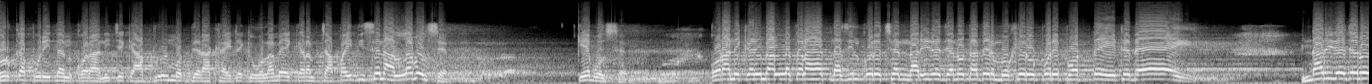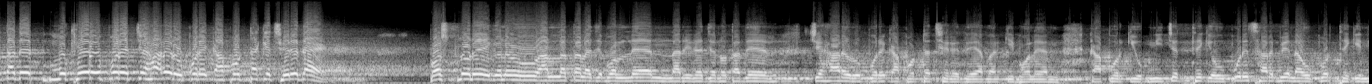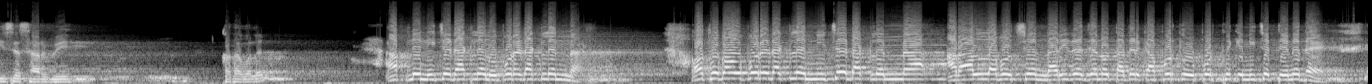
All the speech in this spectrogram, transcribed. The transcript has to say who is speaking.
Speaker 1: বোরকা পরিধান করা, নিজেকে আব্রুর মধ্যে রাখা, এটাকে ওলামায়ে কেরাম চাপাই দিছেন, আল্লাহ বলছেন। কে বলছেন? কোরআনে কারিম আল্লাহ তালা নাজিল করেছেন, নারীরা যেন তাদের মুখের উপরে পর্দা এঁটে দেয়। নারীরা যেন তাদের মুখের উপরে, চেহারের উপরে কাপড়টাকে ছেড়ে দেয়। প্রশ্ন রয়ে গেল, আল্লাহ তালা যে বললেন, নারীরা যেন তাদের চেহারের উপরে কাপড়টা ছেড়ে দেয়, আবার কি বলেন? কাপড় কি নিচের থেকে উপরে ছাড়বে না উপর থেকে নিচে ছাড়বে? কথা বলেন। আপনি নিচে ডাকলেন, উপরে ডাকলেন না। অথবা উপরে ডাকলেন, নিচে ডাকলেন না। আর আল্লাহ বলছেন, নারীরা যেন তাদের কাপড়কে উপর থেকে নিচে টেনে দেয়।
